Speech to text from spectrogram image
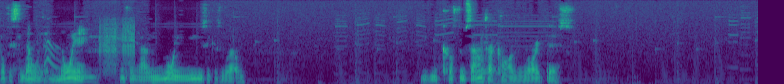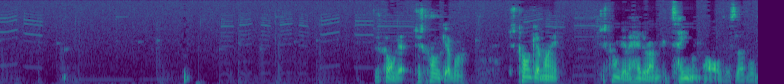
God, this level is annoying. Thinking about annoying music as well. Even the custom soundtrack can't override this. Just can't get, just can't get my, just can't get my, just can't get my head around the containment part of this level.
